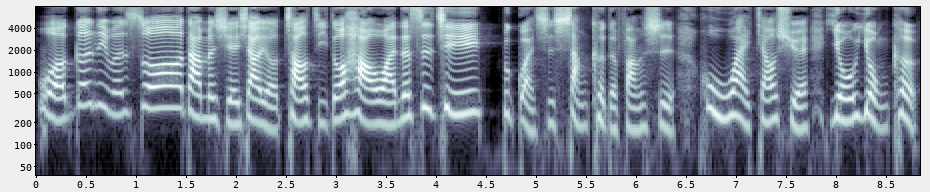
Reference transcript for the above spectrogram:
我跟你们说，他们学校有超级多好玩的事情，不管是上课的方式、户外教学、游泳课。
